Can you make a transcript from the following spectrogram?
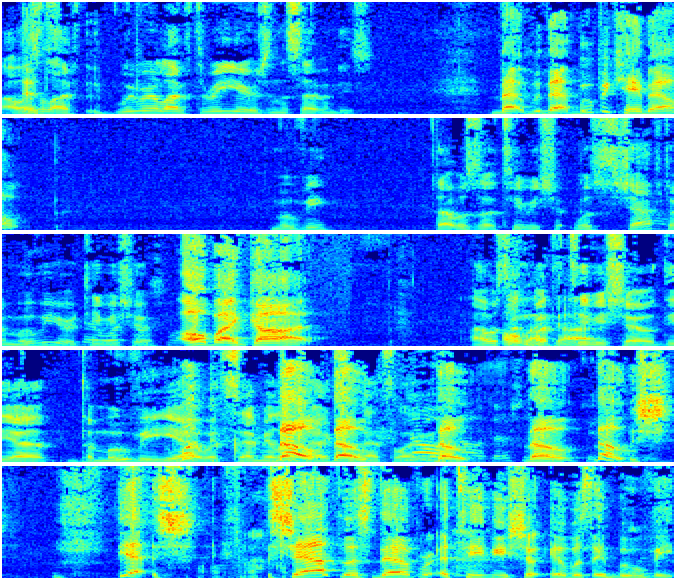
I was It's- alive. We were alive three years in the seventies. That when that movie came out, Movie? That was a TV show. Was Shaft a movie or a TV show? oh my god, I was Oh talking my about God. the TV show, the uh, the movie, yeah, What? with Samuel no, L. Jackson. No, That's like no, No, no, there's no, no no. Sh- yeah, Shaft was never a TV show. It was a movie.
